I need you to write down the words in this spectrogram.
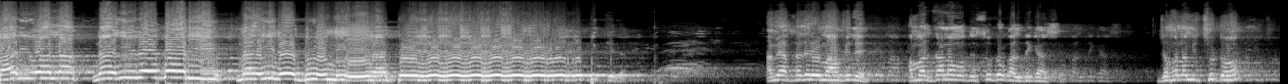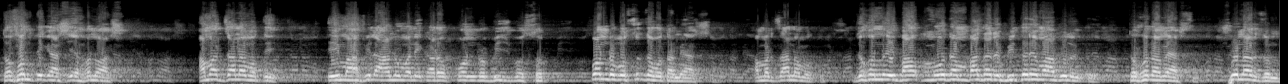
বাড়িওয়ালা, নাই রে বাড়ি, নাই রে দুনিয়াতে? আমি আপনাদের এই মাহফিলে আমার জানা মতে ছোট কাল থেকে আসি। যখন আমি ছোট, তখন থেকে আসি, এখনও আসি। আমার জানা মতে এই মাহফিলে আনুমানিক আরও পনেরো, বিশ বছর পনেরো বছর যাবত আমি আসছি আমার জানা মতে। যখন ওই মৌদাম বাজারের ভিতরে মাহফিল হইতো, তখন আমি আসছি শোনার জন্য।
